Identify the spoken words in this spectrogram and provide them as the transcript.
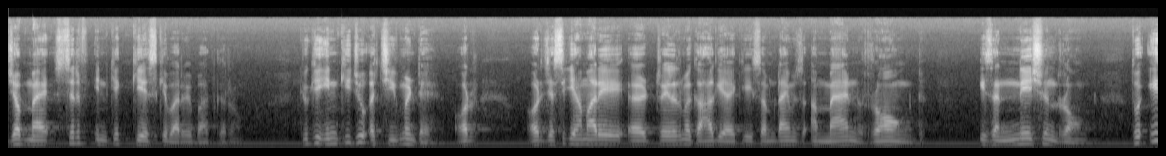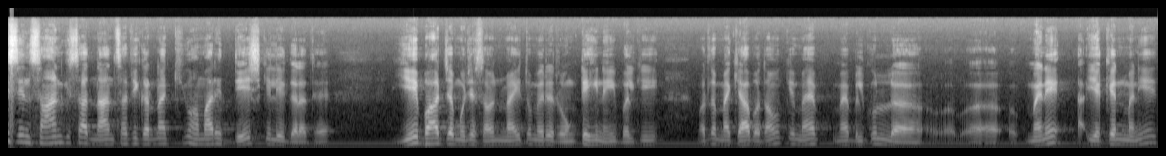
जब मैं सिर्फ़ इनके केस के बारे में बात कर रहा हूँ क्योंकि इनकी जो अचीवमेंट है और और जैसे कि हमारे ट्रेलर में कहा गया है कि sometimes a man wronged is a nation wronged तो इस इंसान के साथ नानसाफ़ी करना क्यों हमारे देश के लिए गलत है? ये बात जब मुझे समझ में आई तो मेरे रोंगटे ही नहीं बल्कि मतलब मैं क्या बताऊँ कि मैं मैं बिल्कुल अ, अ, मैंने यकीन मानिए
